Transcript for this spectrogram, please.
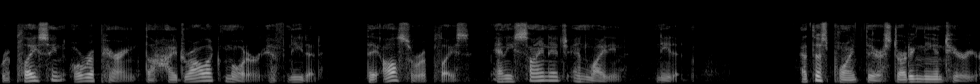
replacing or repairing the hydraulic motor if needed. They also replace any signage and lighting needed. At this point, they are starting the interior.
